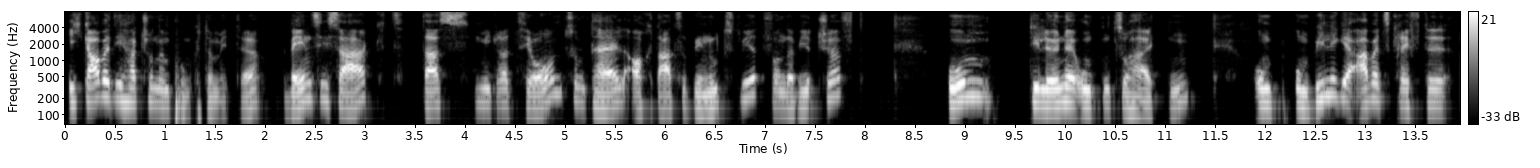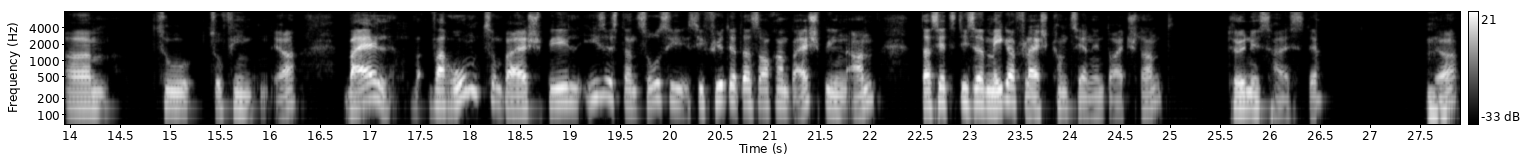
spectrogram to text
ich glaube, die hat schon einen Punkt damit. Ja? Wenn sie sagt, dass Migration zum Teil auch dazu benutzt wird von der Wirtschaft, um die Löhne unten zu halten, um, um billige Arbeitskräfte ähm, zu, zu finden. Ja? Weil, warum zum Beispiel ist es dann so, sie, sie führt ja das auch an Beispielen an, dass jetzt dieser Megafleischkonzern in Deutschland, Tönis heißt der, mhm. ja,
